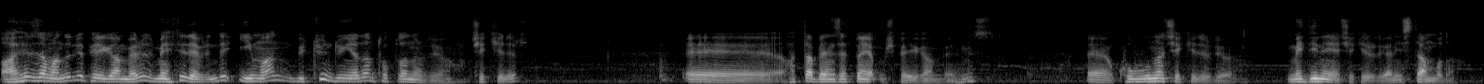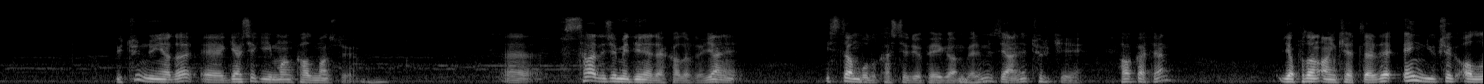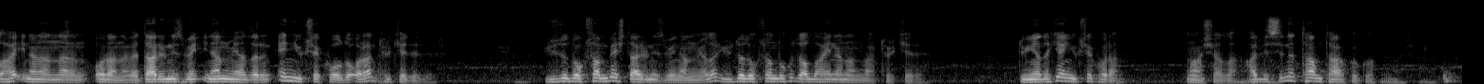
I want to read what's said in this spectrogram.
Ahir zamanda diyor Peygamberimiz Mehdi devrinde iman bütün dünyadan toplanır diyor. Çekilir. Ee, hatta benzetme yapmış Peygamberimiz. Ee, kovuğuna çekilir diyor. Medine'ye çekilir diyor. Yani İstanbul'a. Bütün dünyada e, gerçek iman kalmaz diyor. Ee, sadece Medine'de kalır diyor. Yani İstanbul'u kastediyor Peygamberimiz. Yani Türkiye. Hakikaten yapılan anketlerde en yüksek Allah'a inananların oranı ve Darwinizme inanmayanların en yüksek olduğu oran Türkiye'dedir. %95 Darwinizme inanmıyorlar, %99 Allah'a inanan var Türkiye'de. Dünyadaki en yüksek oran. Maşallah. Hadisinin tam tahakkuku. Maşallah.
